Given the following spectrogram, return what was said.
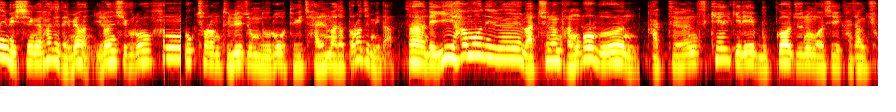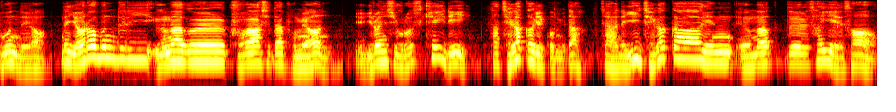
하모니 믹싱을 하게 되면 이런 식으로 한 곡처럼 들릴 정도로 되게 잘 맞아 떨어집니다. 자, 근데 이 하모니를 맞추는 방법은 같은 스케일끼리 묶어주는 것이 가장 좋은데요. 근데 여러분들이 음악을 구하시다 보면 이런 식으로 스케일이 다 제각각일 겁니다. 자, 근데 이 제각각인 음악들 사이에서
